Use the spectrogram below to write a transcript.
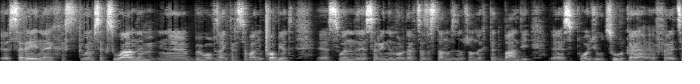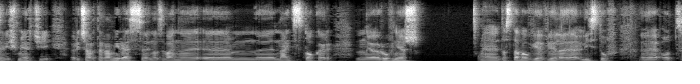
e, seryjnych z tytułem seksualnym e, było w zainteresowaniu kobiet. E, Słynny seryjny morderca ze Stanów Zjednoczonych Ted Bundy spłodził córkę w celi śmierci. Richard Ramirez, nazywany Night Stalker, również dostawał wie, wiele listów od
